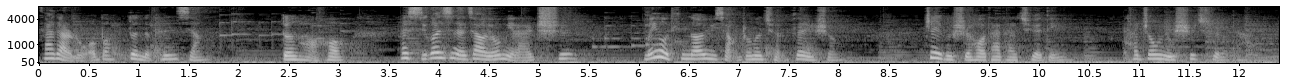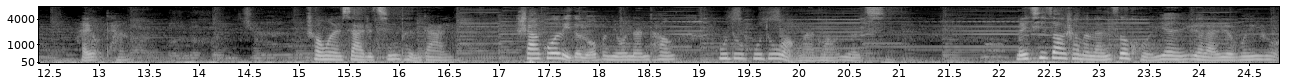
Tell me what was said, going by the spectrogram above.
加点萝卜炖得喷香。炖好后，他习惯性的叫尤米来吃。没有听到预想中的犬吠声。这个时候，他才确定，他终于失去了他，还有他。窗外下着倾盆大雨，砂锅里的萝卜牛腩汤咕嘟咕嘟往外冒热气，煤气灶上的蓝色火焰越来越微弱。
